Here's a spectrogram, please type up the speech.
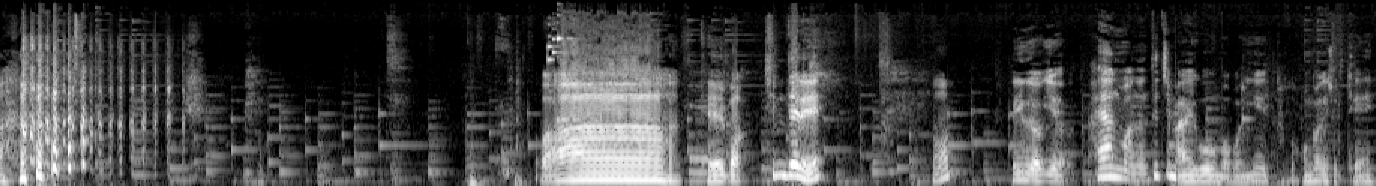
와, 대박. 침대네? 어? 그리고 여기 하얀 거는 뜯지 말고 먹으니 이게 더 건강에 좋대.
